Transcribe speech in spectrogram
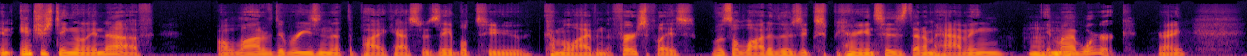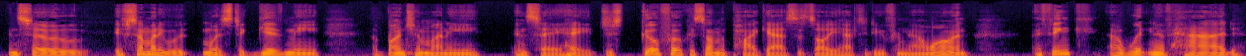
And interestingly enough, a lot of the reason that the podcast was able to come alive in the first place was a lot of those experiences that I'm having mm-hmm. in my work, right? And so if somebody w- was to give me a bunch of money and say, hey, just go focus on the podcast, that's all you have to do from now on, I think I wouldn't have had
